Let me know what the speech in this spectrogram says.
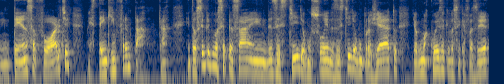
intensa, forte, mas tem que enfrentar. Tá? Então, sempre que você pensar em desistir de algum sonho, desistir de algum projeto, de alguma coisa que você quer fazer,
